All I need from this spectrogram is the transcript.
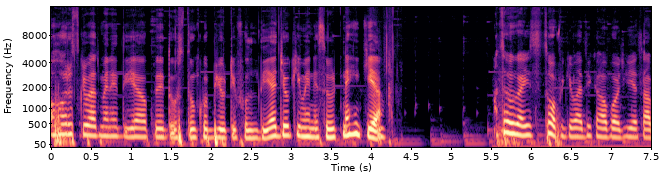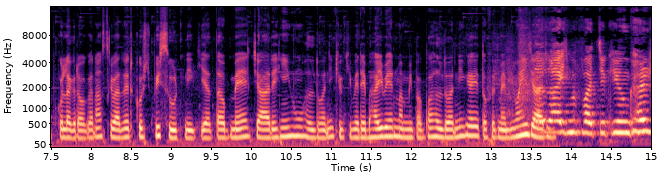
और उसके बाद मैंने दिया अपने दोस्तों को ब्यूटीफुल दिया जो कि मैंने सूट नहीं किया। तो गई शॉपिंग के बाद ही कहा पहुँच गई, ऐसा आपको लग रहा होगा ना। उसके बाद मेरे कुछ भी सूट नहीं किया। तब मैं जा रही हूँ हल्द्वानी क्योंकि मेरे भाई बहन मम्मी पापा हल्द्वानी गए तो फिर मैं भी वहीं जा रही हूँ मैं पहुँच चुकी हूँ घर।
